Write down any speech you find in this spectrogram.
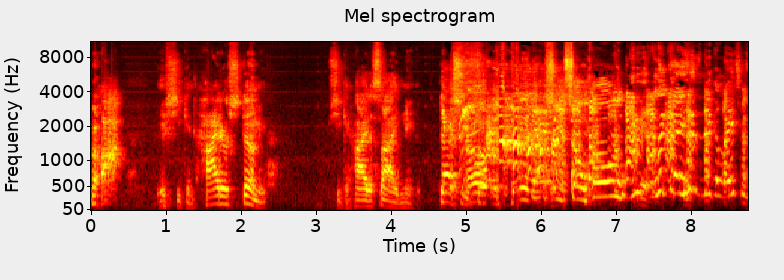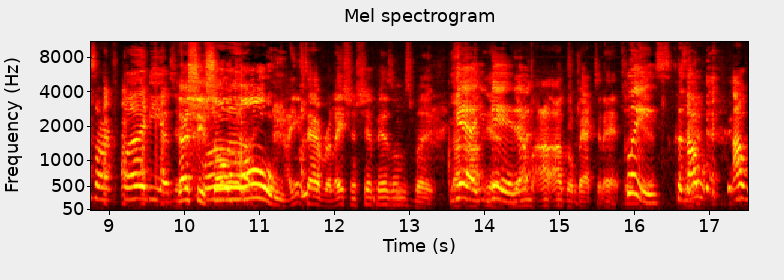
if she can hide her stomach, she can hide a side nigga. That shit so oh. that shit so cold. Yeah. Look at his nigga are funny as That shit so cold. I used to have relationship isms, but Yeah, you did. Yeah, I'm, I, I'll go back to that. Please, because I, I,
